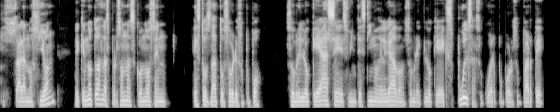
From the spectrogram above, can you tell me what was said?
pues, a la noción de que no todas las personas conocen estos datos sobre su popó, sobre lo que hace su intestino delgado, sobre lo que expulsa su cuerpo por su parte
